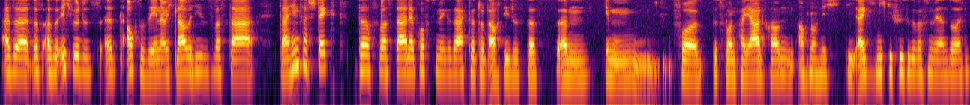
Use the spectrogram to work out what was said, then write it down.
Also das, also ich würde es äh, auch so sehen, aber ich glaube, dieses, was da dahinter steckt, das, was da der Prof zu mir gesagt hat und auch dieses, dass ähm, eben vor bis vor ein paar Jahren Frauen auch noch nicht, die eigentlich nicht die Füße gewaschen werden sollten,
